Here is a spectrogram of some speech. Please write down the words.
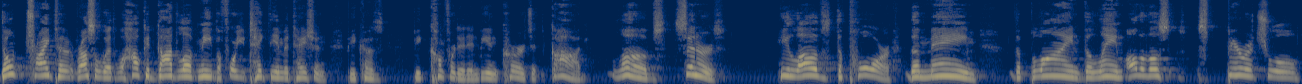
Don't try to wrestle with, well, how could God love me before you take the invitation? Because be comforted and be encouraged that God loves sinners. He loves the poor, the maimed, the blind, the lame, all of those spiritual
